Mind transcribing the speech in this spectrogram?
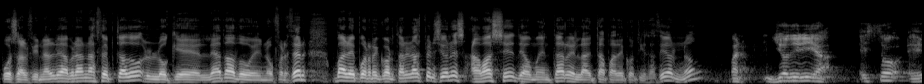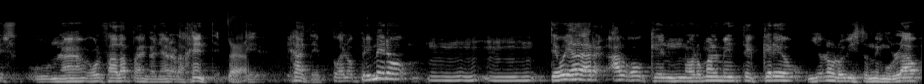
pues al final le habrán aceptado lo que le ha dado en ofrecer. Vale, pues recortaré las pensiones a base de aumentar en la etapa de cotización, ¿no? Bueno, yo diría, esto es una golfada para engañar a la gente, porque... Fíjate, bueno, primero mm, mm, te voy a dar algo que normalmente creo, yo no lo he visto en ningún lado,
